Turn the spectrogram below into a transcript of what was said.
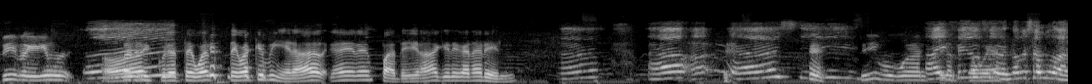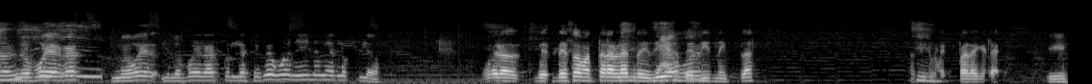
Sí, para que quedemos. Ay, curia, está igual, está igual que Piñera, ah, era empate, nada quiere ganar él. Ah, ah, ah, ah, sí. Sí, pues, weón. Ay, feo, feo, no me saludaron. Me los voy a cagar, me voy, me los voy a cagar con la FP, weón, y ahí no quedan los pilados. Bueno, de, de eso vamos a estar hablando hoy Ya, día, de bueno. Disney Plus. Así Sí. que para que la. Sí,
